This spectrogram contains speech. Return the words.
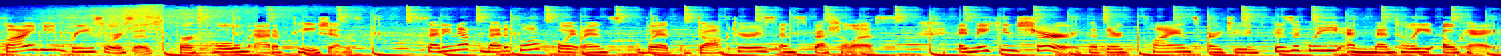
finding resources for home adaptations, setting up medical appointments with doctors and specialists, and making sure that their clients are doing physically and mentally okay.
